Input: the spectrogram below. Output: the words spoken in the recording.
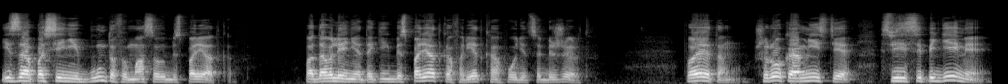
из-за опасений бунтов и массовых беспорядков. Подавление таких беспорядков редко обходится без жертв. Поэтому широкая амнистия в связи с эпидемией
